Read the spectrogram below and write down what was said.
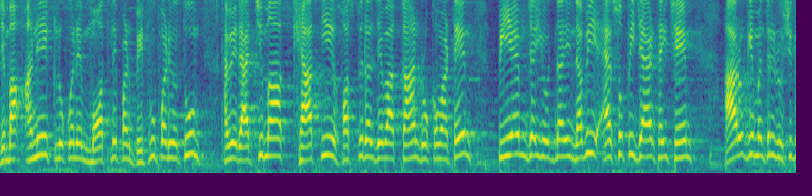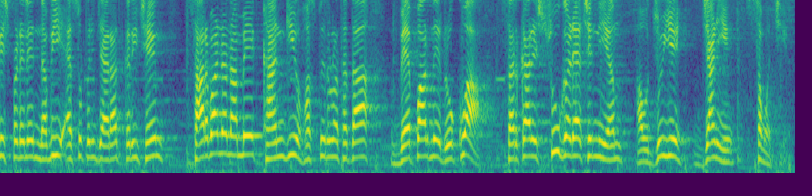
જેમાં અનેક લોકોને મોતને પણ ભેટવું પડ્યું હતું. હવે રાજ્યમાં ખ્યાતિ હોસ્પિટલ જેવા કાન રોકવા માટે પીએમ જય યોજનાની નવી એસઓપી જાહેર થઈ છે. આરોગ્ય મંત્રી ઋષિકેશ પટેલે નવી એસઓપીની જાહેરાત કરી છે. સારવારના નામે ખાનગી હોસ્પિટલમાં થતા વેપારને રોકવા સરકારે શું ઘડ્યા છે નિયમ, આવો જોઈએ, જાણીએ, સમજીએ.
